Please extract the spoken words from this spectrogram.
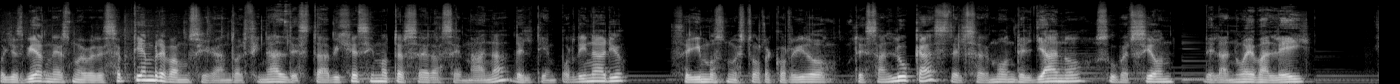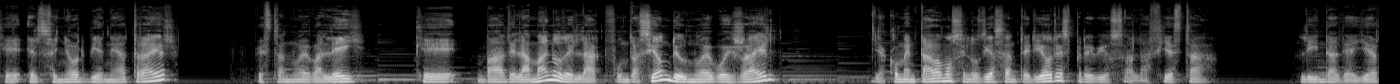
Hoy es viernes 9 de septiembre, vamos llegando al final de esta vigésimo tercera semana del tiempo ordinario. Seguimos nuestro recorrido de San Lucas, del Sermón del Llano, su versión de la nueva ley que el Señor viene a traer. Esta nueva ley que va de la mano de la fundación de un nuevo Israel. Ya comentábamos en los días anteriores, previos a la fiesta linda de ayer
